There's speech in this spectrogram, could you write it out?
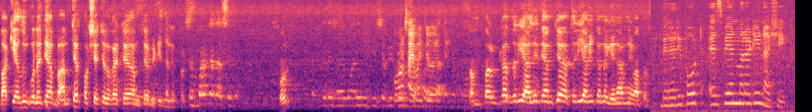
बाकी अजून कोणाच्या आमच्याच पक्षाच्या लोकांच्या आमच्या भेटी झाल्या. पवार साहेबांच्या संपर्कात जरी आले ते आमच्या तरी आम्ही त्यांना घेणार नाही वापस. Bureau report S B N Marathi Nashik.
